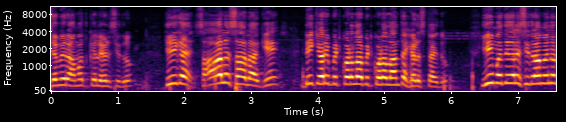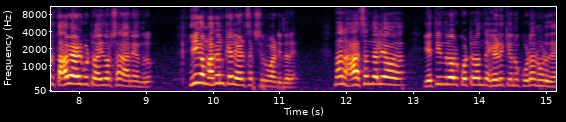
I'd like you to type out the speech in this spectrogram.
ಜಮೀರ್ ಅಹಮದ್ ಕೈಲಿ ಹೇಳಿಸಿದ್ರು. ಹೀಗೆ ಸಾಲು ಸಾಲಾಗಿ ಡಿ ಕೆ ಅವ್ರಿಗೆ ಬಿಟ್ಕೊಡಲ್ಲ ಬಿಟ್ಕೊಡಲ್ಲ ಅಂತ ಹೇಳಿಸ್ತಾ ಇದ್ರು. ಈ ಮಧ್ಯದಲ್ಲಿ ಸಿದ್ದರಾಮಯ್ಯನವರು ತಾವೇ ಹೇಳ್ಬಿಟ್ರು, ಐದು ವರ್ಷ ನಾನೇ ಅಂದರು. ಈಗ ಮಗನ ಕೈಲಿ ಹೇಳ್ಸೋಕ್ಕೆ ಶುರು ಮಾಡಿದ್ದಾರೆ. ನಾನು ಹಾಸನದಲ್ಲಿ ಯತೀಂದ್ರ ಅವರು ಕೊಟ್ಟಿರೋಂಥ ಹೇಳಿಕೆಯನ್ನು ಕೂಡ ನೋಡಿದೆ.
